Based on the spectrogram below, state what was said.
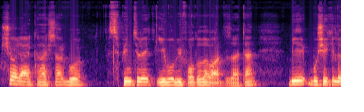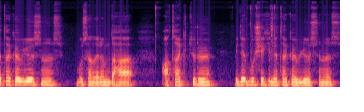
Şöyle arkadaşlar bu Spin Track Evil Befall'da da vardı zaten. Bir bu şekilde takabiliyorsunuz. Bu sanırım daha atak türü. Bir de bu şekilde takabiliyorsunuz.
